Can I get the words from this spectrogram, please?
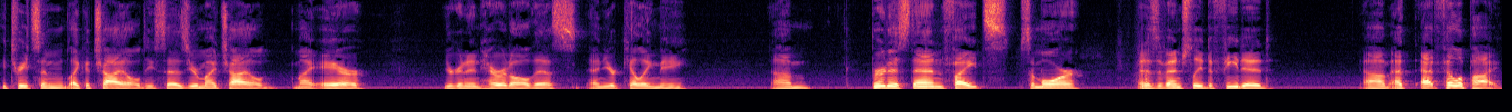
He treats him like a child. He says, You're my child, my heir. You're going to inherit all this, and you're killing me. Um, Brutus then fights some more and is eventually defeated um, at, at Philippi.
